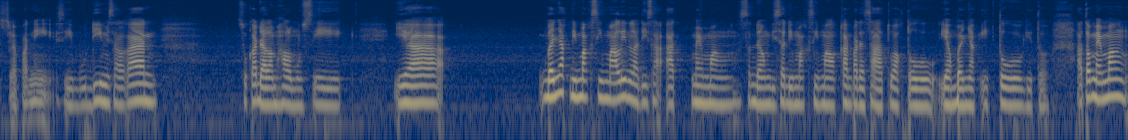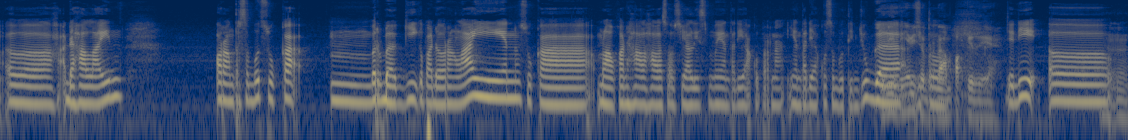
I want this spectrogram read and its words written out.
siapa nih si Budi misalkan suka dalam hal musik. Ya banyak dimaksimalin lah di saat memang sedang bisa dimaksimalkan pada saat waktu yang banyak itu gitu. Atau memang uh, ada hal lain orang tersebut suka mm, berbagi kepada orang lain, suka melakukan hal-hal sosialisme yang tadi aku pernah, yang tadi aku sebutin juga. Jadi bisa gitu. berdampak gitu ya. Jadi uh, mm -hmm.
